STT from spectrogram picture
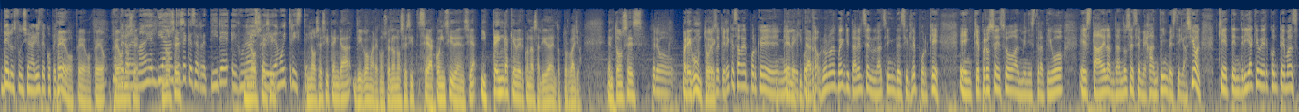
de los funcionarios de Copetrol. Feo, feo, feo, No, feo. pero no sé. además el día No antes si- de que se retire es una despedida si- muy triste. No sé si tenga, digo María Consuelo, no sé si sea coincidencia y tenga que ver con la salida del doctor Bayón. Entonces, Pero, pregunto, pero eh, se tiene que saber por qué. Que le quitaron. a uno no le pueden quitar el celular sin decirle por qué. ¿En qué proceso administrativo está adelantándose semejante investigación? Que tendría que ver con temas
